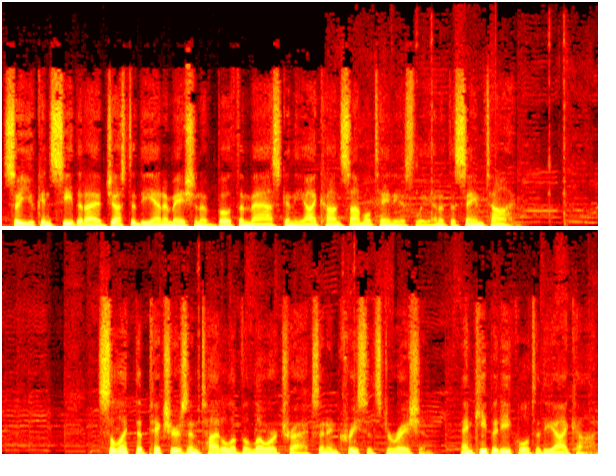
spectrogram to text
So you can see that I adjusted the animation of both the mask and the icon simultaneously and at the same time. Select the pictures and title of the lower tracks and increase its duration, and keep it equal to the icon.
